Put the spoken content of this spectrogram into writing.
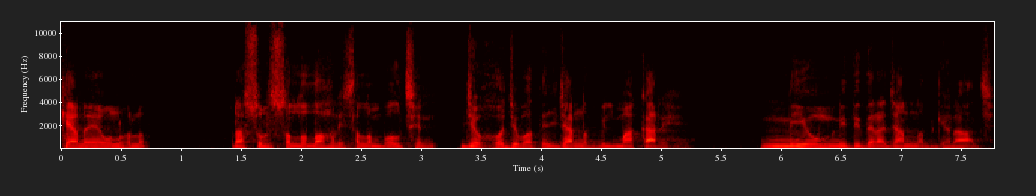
কেন এমন হলো? রাসুল সাল্লাহ আলি সাল্লাম বলছেন যে হজবাতিল জান্নাত বিল মাকারেহে নিয়ম নীতি দ্বারা জান্নাত ঘেরা আছে।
